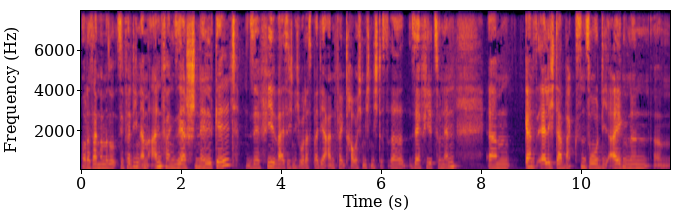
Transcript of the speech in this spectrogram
Oder sagen wir mal so, sie verdienen am Anfang sehr schnell Geld. Sehr viel, weiß ich nicht, wo das bei dir anfängt, traue ich mich nicht, das äh, sehr viel zu nennen. Ähm, ganz ehrlich, da wachsen so die eigenen ähm,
